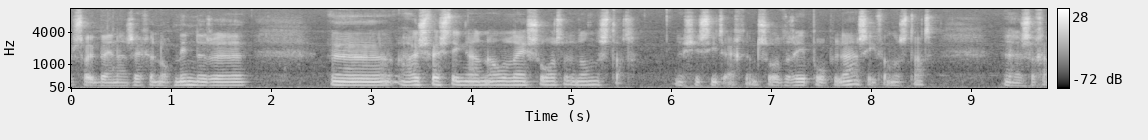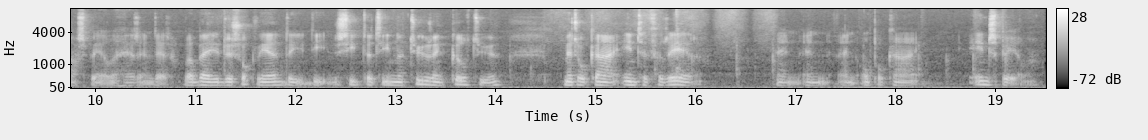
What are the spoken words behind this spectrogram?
zou je bijna zeggen, nog minder eh, eh, huisvesting aan allerlei soorten dan de stad. Dus je ziet echt een soort repopulatie van de stad eh zich gaan spelen her en der. Waarbij je dus ook weer die, die, ziet dat die natuur en cultuur met elkaar interfereren en, en, en op elkaar inspelen.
